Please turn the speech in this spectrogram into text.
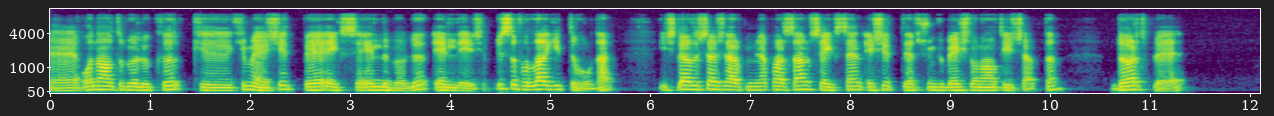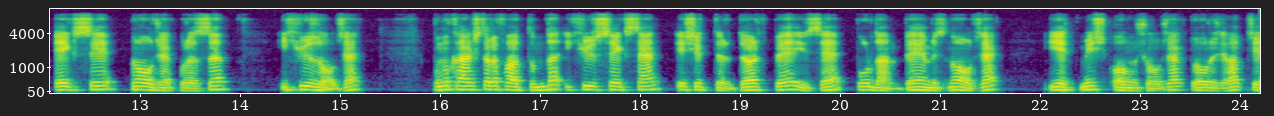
Eee, 16 bölü 40 eee, kime eşit? B eksi 50 bölü 50'ye eşit. Bir sıfırlar gitti buradan. İçler dışlar çarpımı yaparsam 80 eşittir. Çünkü 5 ile 16'yı çarptım. 4B eksi ne olacak burası? 200 olacak. Bunu karşı tarafa attığımda 280 eşittir 4B ise buradan B'miz ne olacak? 70 olmuş olacak. Doğru cevap C.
